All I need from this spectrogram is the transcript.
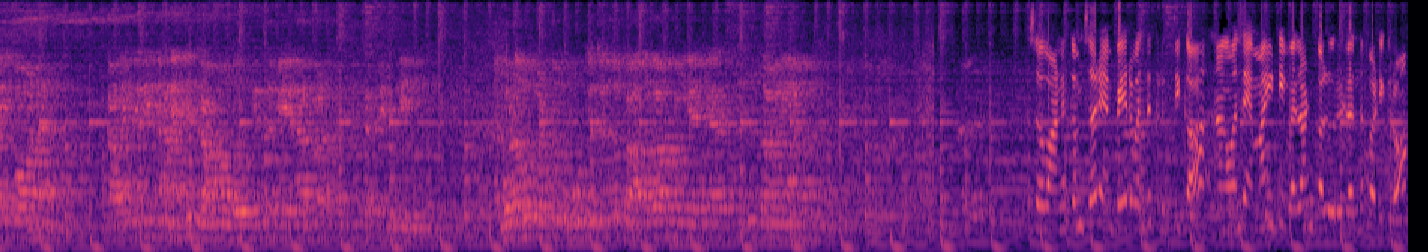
கலைவாண கலைஞரின் அனைத்து கிராம ஒருங்கிணைந்த வேளாண் வளர்ச்சி திட்டத்தின் கீழ் உணவு மற்றும் ஊட்டச்சத்து பாதுகாப்பு இயக்க சிறுதானியம். ஸோ வணக்கம் சார் என் பேர் வந்து கிருத்திகா. நாங்கள் வந்து எம்ஐடி வேளாண் கல்லூரியிலேருந்து படிக்கிறோம்.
